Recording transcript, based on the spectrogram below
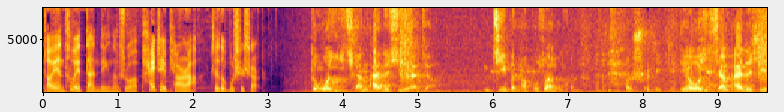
导演特别淡定的说，拍这片儿啊，这都不是事儿。跟我以前拍的戏来讲，基本上不算有困难，很顺利。因为我以前拍的戏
